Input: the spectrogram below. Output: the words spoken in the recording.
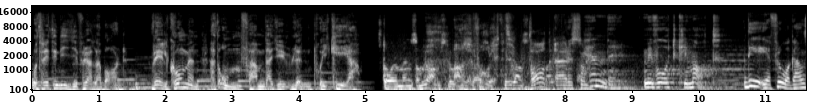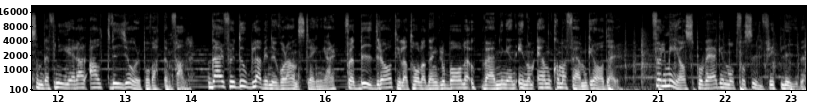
och 39 för alla barn. Välkommen att omfamna julen på IKEA. Stormen som lamslog... Allvarligt. Vad är det som... händer med vårt klimat? Det är frågan som definierar allt vi gör på Vattenfall. Därför dubblar vi nu våra ansträngningar för att bidra till att hålla den globala uppvärmningen inom 1,5 grader. Följ med oss på vägen mot fossilfritt liv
